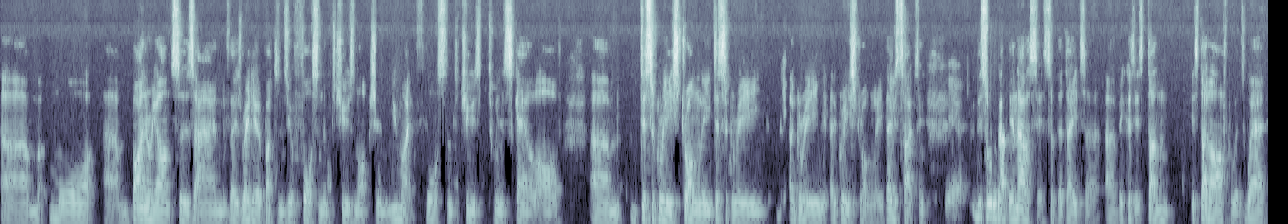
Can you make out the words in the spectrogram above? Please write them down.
um, more um, binary answers. And those radio buttons, you're forcing them to choose an option. You might force them to choose between a scale of um, disagree strongly, disagree, agree, agree strongly, those types of things. Yeah. It's all about the analysis of the data uh, because it's done it's done afterwards where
